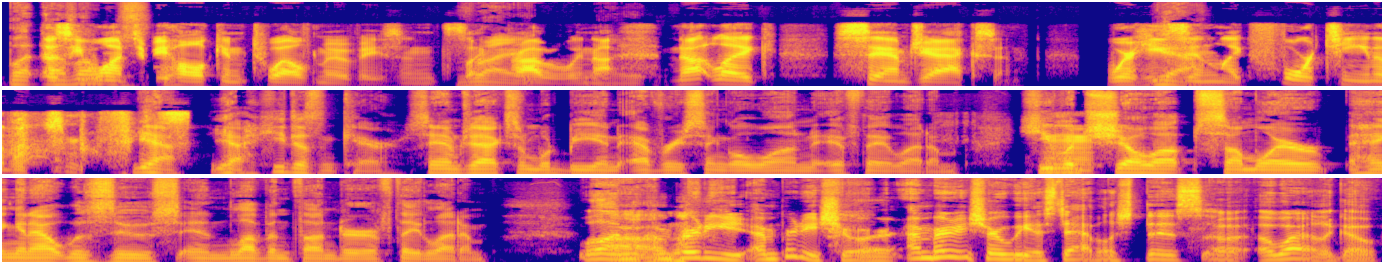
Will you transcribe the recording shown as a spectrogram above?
but Does as he I want to be Hulk in twelve movies? And it's like Right, probably not. right. Not like Sam Jackson, where he's Yeah. in like fourteen of those movies. Yeah, yeah, he doesn't care. Sam Jackson would be in every single one if they let him. He Mhm. would show up somewhere hanging out with Zeus in Love and Thunder if they let him. Well, I'm, I'm Um, pretty. I'm pretty sure. I'm pretty sure we established this a, a while ago.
